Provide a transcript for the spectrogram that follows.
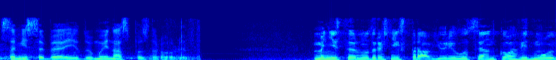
самі себе і думаю, і нас поздоровлять. Міністр внутрішніх справ Юрій Луценко відмовився.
